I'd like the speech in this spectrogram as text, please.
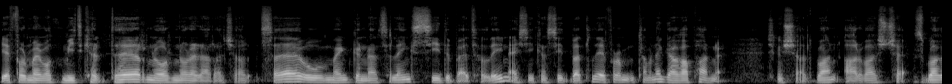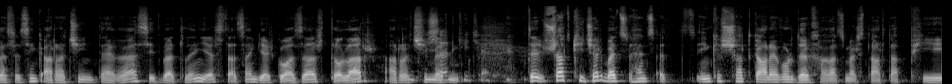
երբ որ մեր մոտ միտքը դեռ նոր-նոր էր առաջացել ու մենք գնացել էինք seed battle-ին, այսինքն seed battle-ը երբ որ ընդհանրապես գաղափարն է այսինքն շատ բան արված չէ։ Զբաղեցրեցինք առաջին տեղը Seed Battle-ին եւ ստացանք 2000 դոլար առաջի մեր Դե շատ քիչ էր, բայց հենց ինքը շատ կարևոր դեր խաղաց մեր ստարտափի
